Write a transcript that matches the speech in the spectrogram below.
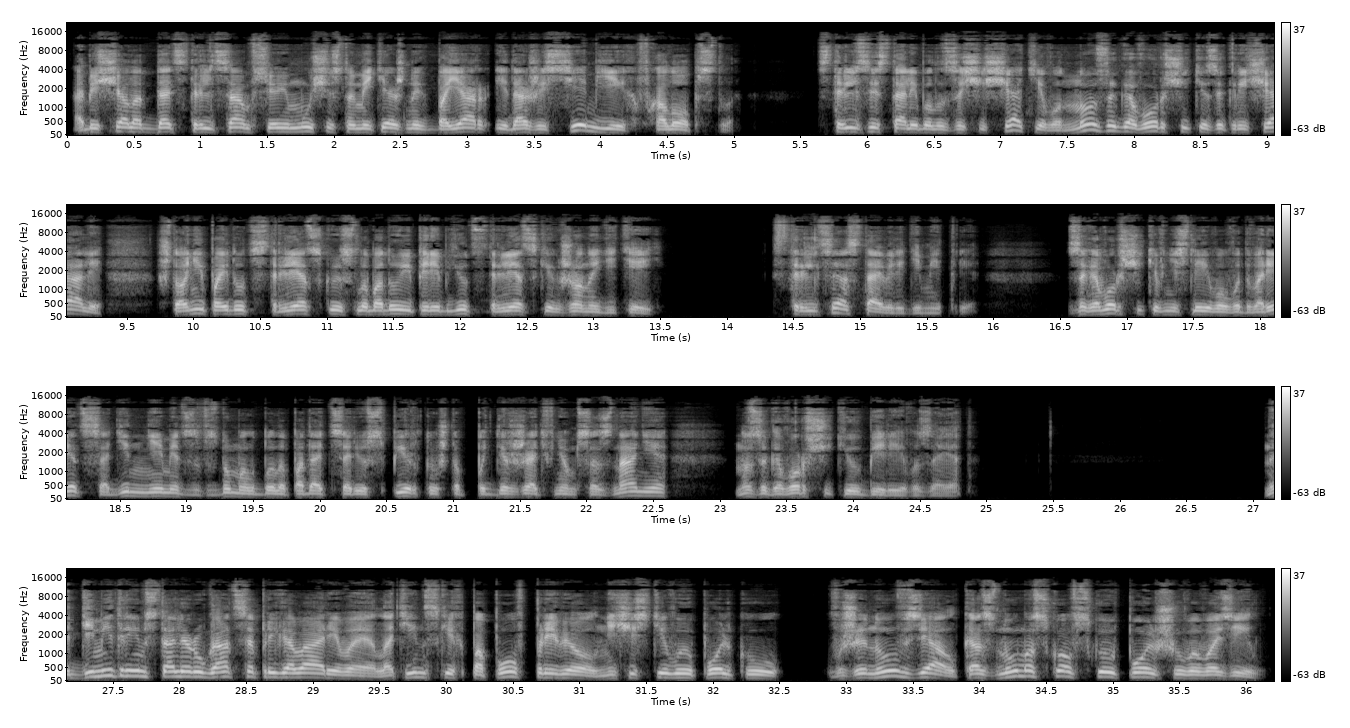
обещал отдать стрельцам все имущество мятежных бояр и даже семьи их в холопство. Стрельцы стали было защищать его, но заговорщики закричали, что они пойдут в стрелецкую слободу и перебьют стрелецких жен и детей. Стрельцы оставили Дмитрия. Заговорщики внесли его во дворец, один немец вздумал было подать царю спирту, чтобы поддержать в нем сознание, но заговорщики убили его за это. Над Дмитрием стали ругаться, приговаривая, латинских попов привел, нечестивую польку в жену взял, казну московскую Польшу вывозил.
